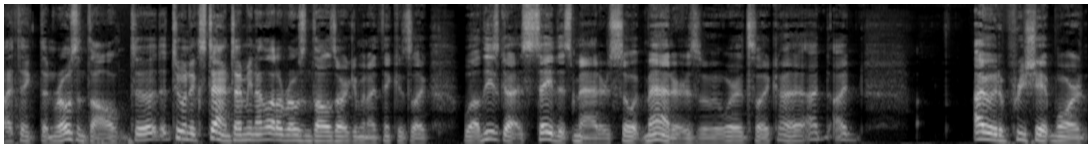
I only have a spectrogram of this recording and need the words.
I think, than Rosenthal to to an extent. I mean, a lot of Rosenthal's argument, I think, is like, well, these guys say this matters, so it matters. Where it's like, I, I, I would appreciate more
